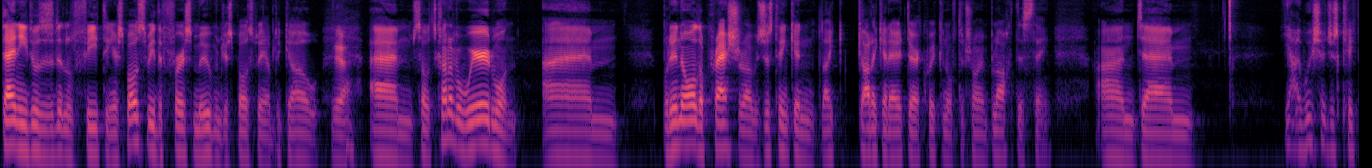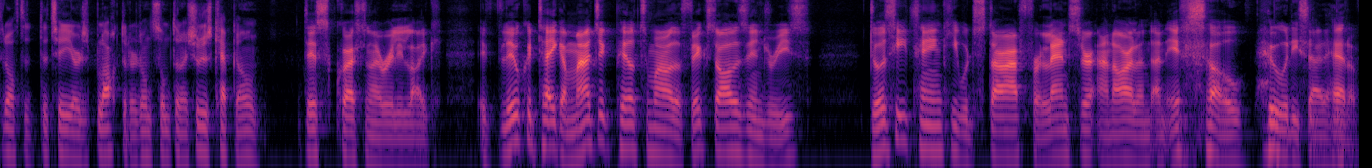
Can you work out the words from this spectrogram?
then he does his little feet thing. You're supposed to be the first movement. You're supposed to be able to go. Yeah. Um. So it's kind of a weird one. Um. But in all the pressure, I was just thinking like, gotta get out there quick enough to try and block this thing, and um. Yeah, I wish I just kicked it off the, the tee or just blocked it or done something. I should have just kept going. This question I really like. If Luke could take a magic pill tomorrow that fixed all his injuries, does he think he would start for Leinster and Ireland? And if so, who would he start ahead of?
